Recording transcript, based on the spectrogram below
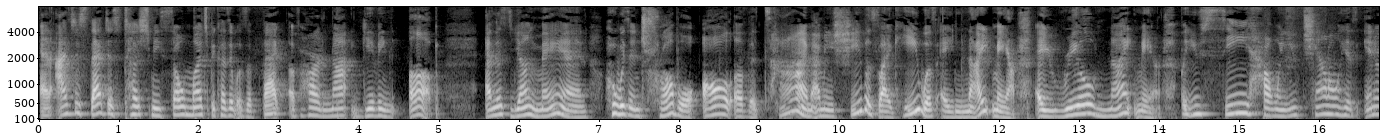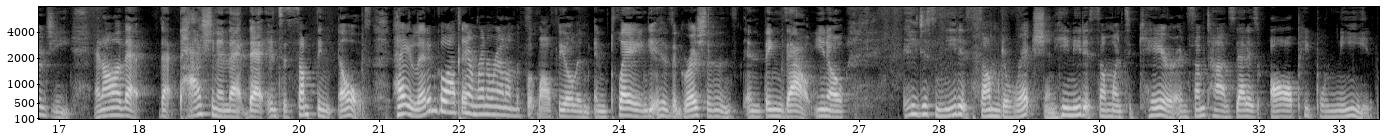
And I just, that just touched me so much because it was a fact of her not giving up and this young man who was in trouble all of the time. I mean, she was like, he was a nightmare, a real nightmare. But you see how when you channel his energy and all of that that passion and that that into something else. Hey, let him go out there and run around on the football field and, and play and get his aggression and, and things out. You know, he just needed some direction. He needed someone to care. And sometimes that is all people need.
